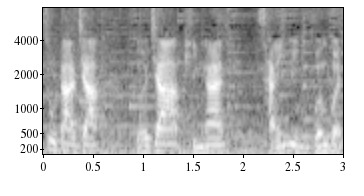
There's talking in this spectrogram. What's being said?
祝大家阖家平安，财运滚滚。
